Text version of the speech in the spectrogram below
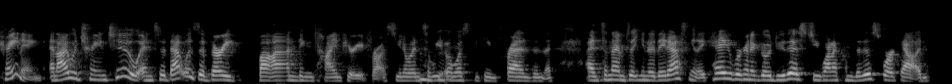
training and I would train too. And so that was a very bonding time period for us, you know, and so mm-hmm. we almost became friends. And, and sometimes, you know, they'd ask me like, Hey, we're going to go do this. Do you want to come to this workout? And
